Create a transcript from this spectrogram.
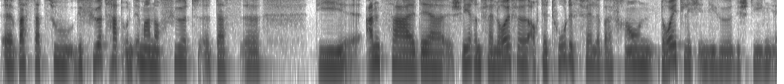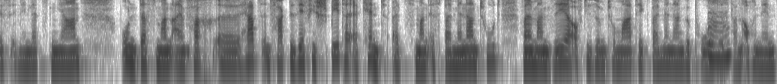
äh, was dazu geführt hat und immer noch führt, äh, dass äh, die Anzahl der schweren Verläufe, auch der Todesfälle bei Frauen deutlich in die Höhe gestiegen ist in den letzten Jahren und dass man einfach äh, Herzinfarkte sehr viel später erkennt, als man es bei Männern tut, weil man sehr auf die Symptomatik bei Männern gepolt mhm. ist, dann auch in den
